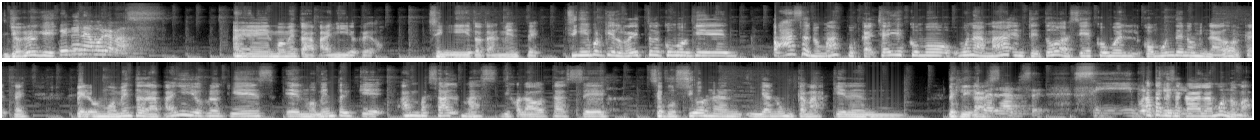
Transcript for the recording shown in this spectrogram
yo creo que... ¿Qué te enamora más? El momento de apañe, yo creo. Sí, totalmente. Sí, porque el resto es como que pasa nomás, pues, ¿cachai? Es como una más entre todos, así es como el común denominador, ¿cachai? Pero un momento de apañe yo creo que es el momento en que ambas almas, dijo la otra, se, se fusionan y ya nunca más quieren desligarse. Sí, porque... Hasta que se acabe el amor nomás.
